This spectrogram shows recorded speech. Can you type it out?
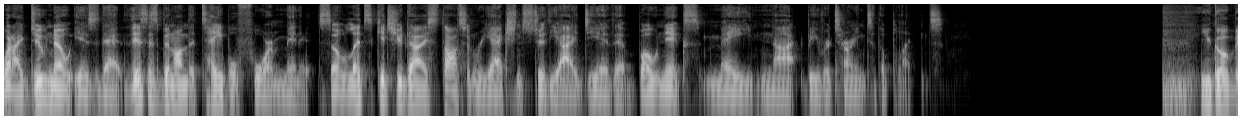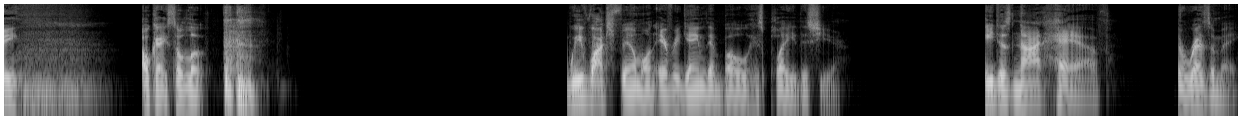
what I do know is that this has been on the table for a minute. So let's get you guys' thoughts and reactions to the idea that Bo Nix may not be returning to the Plains. You go, B. Okay, so look. We've watched film on every game that Bo has played this year. He does not have the resume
